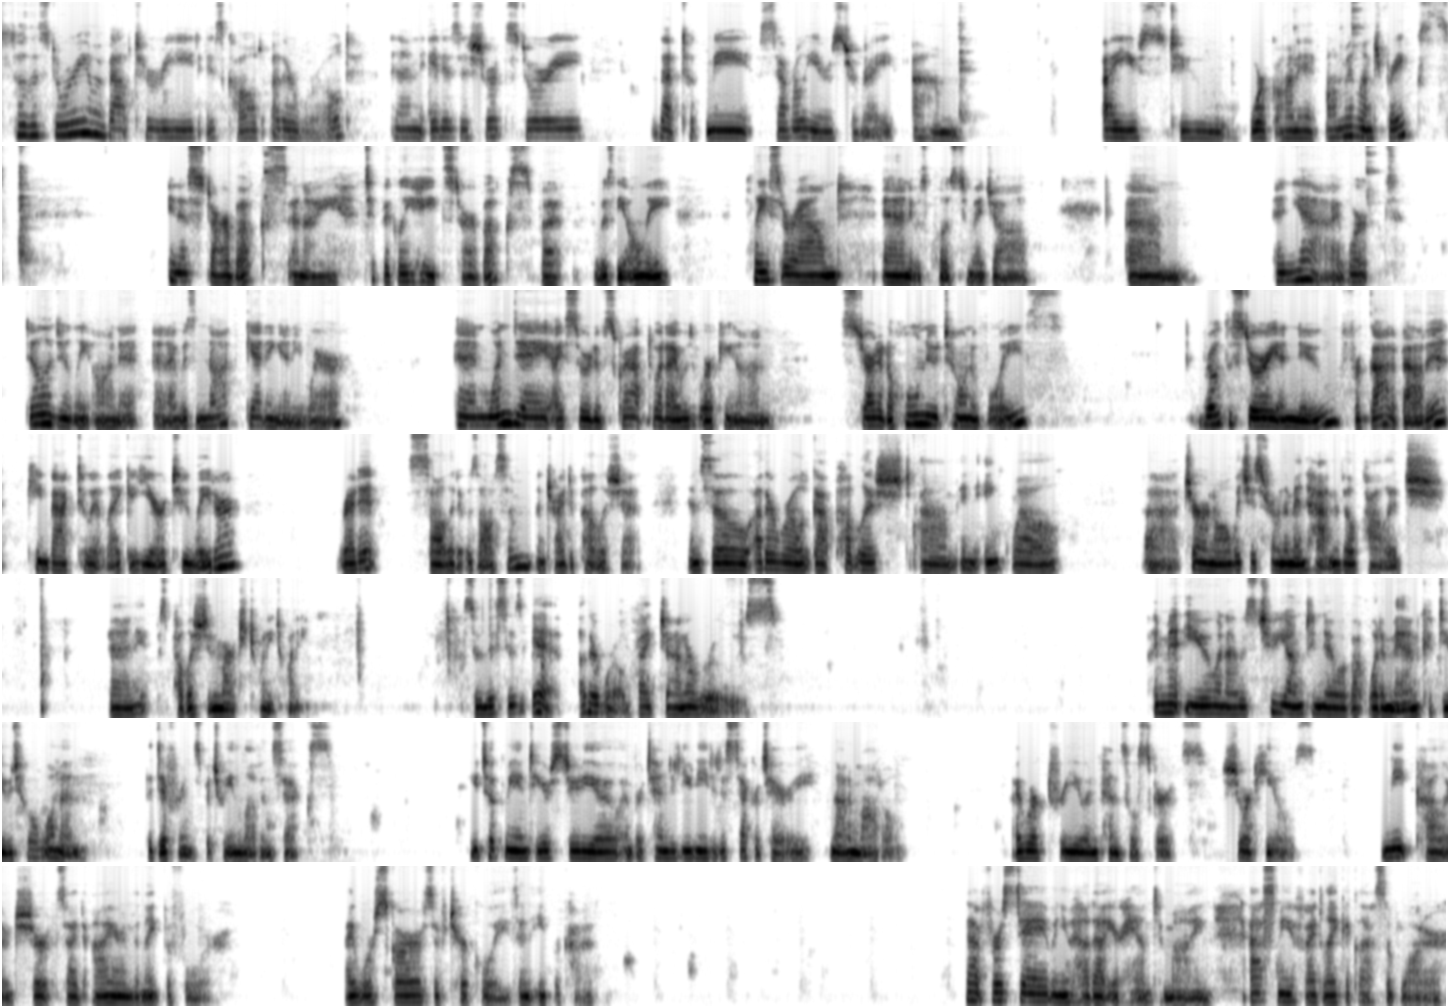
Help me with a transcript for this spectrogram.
So, the story I'm about to read is called Otherworld, and it is a short story that took me several years to write. Um, I used to work on it on my lunch breaks in a Starbucks, and I typically hate Starbucks, but it was the only place around, and it was close to my job. Um, and yeah, I worked diligently on it, and I was not getting anywhere. And one day I sort of scrapped what I was working on, started a whole new tone of voice, wrote the story anew, forgot about it, came back to it like a year or two later, read it, saw that it was awesome, and tried to publish it. And so Otherworld got published um, in Inkwell uh, Journal, which is from the Manhattanville College and it was published in March 2020. So this is it Otherworld by Jana Rose. I met you when I was too young to know about what a man could do to a woman, the difference between love and sex. You took me into your studio and pretended you needed a secretary, not a model. I worked for you in pencil skirts, short heels, neat collared shirts I'd ironed the night before. I wore scarves of turquoise and apricot. That first day when you held out your hand to mine, asked me if I'd like a glass of water.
